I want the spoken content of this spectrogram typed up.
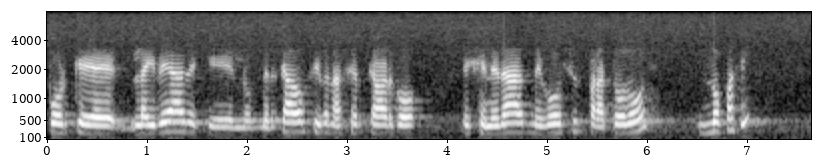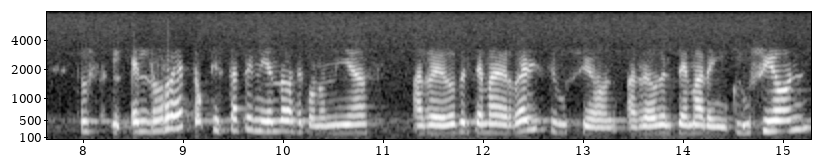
porque la idea de que los mercados iban a hacer cargo de generar negocios para todos no fue así. Entonces, el reto que está teniendo las economías alrededor del tema de redistribución, alrededor del tema de inclusión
